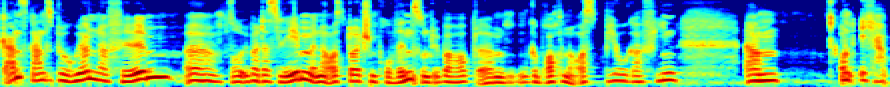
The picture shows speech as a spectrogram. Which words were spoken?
ganz, ganz berührender Film, äh, so über das Leben in der ostdeutschen Provinz und überhaupt ähm, gebrochene Ostbiografien. Ähm, und ich habe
